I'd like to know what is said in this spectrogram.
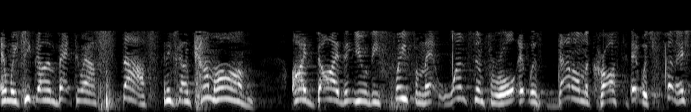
And we keep going back to our stuff and he's going, come on. I died that you would be free from that once and for all. It was done on the cross. It was finished.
